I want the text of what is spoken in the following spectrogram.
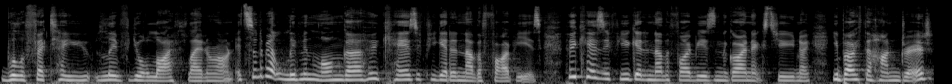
will affect how you live your life later on. It's not about living longer. Who cares if you get another five years? Who cares if you get another five years and the guy next to you, you know, you're both 100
